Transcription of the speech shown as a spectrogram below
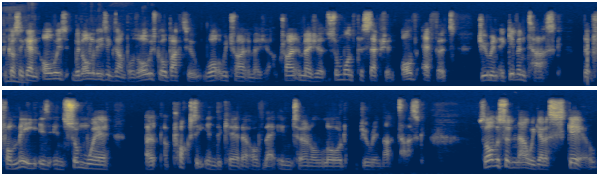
Because hmm. again, always with all of these examples, always go back to what are we trying to measure? I'm trying to measure someone's perception of effort during a given task that for me is in some way a, a proxy indicator of their internal load during that task. So all of a sudden now we get a scale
